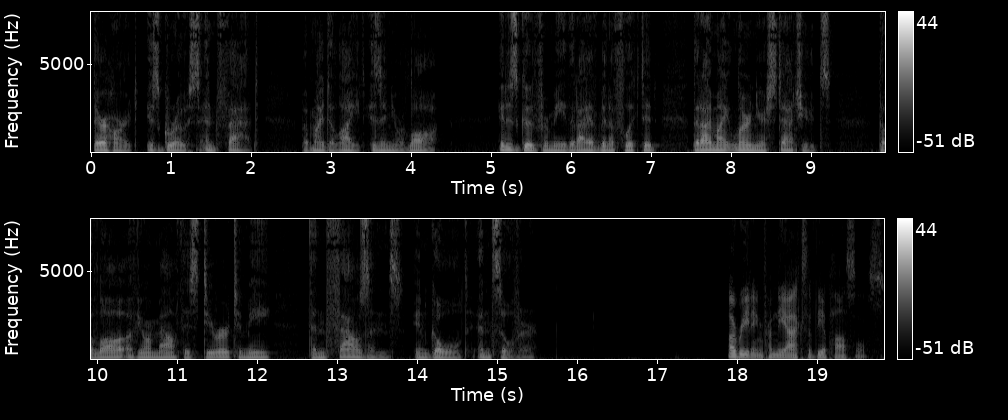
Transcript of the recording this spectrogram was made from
Their heart is gross and fat, but my delight is in your law. It is good for me that I have been afflicted that I might learn your statutes. The law of your mouth is dearer to me than thousands in gold and silver. A reading from the Acts of the Apostles.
